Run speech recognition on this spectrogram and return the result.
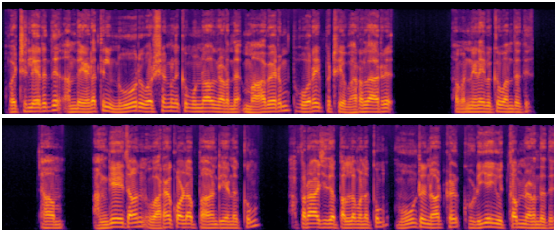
அவற்றிலிருந்து அந்த இடத்தில் நூறு வருஷங்களுக்கு முன்னால் நடந்த மாபெரும் போரை பற்றிய வரலாறு அவன் நினைவுக்கு வந்தது. ஆம் அங்கேதான் வரகோண பாண்டியனுக்கும் அபராஜித பல்லவனுக்கும் மூன்று நாட்கள் கொடிய யுத்தம் நடந்தது.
